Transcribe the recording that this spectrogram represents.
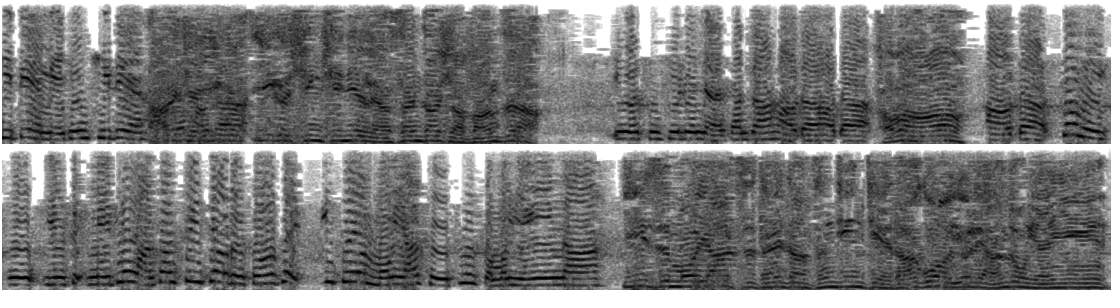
七遍，每天七遍，好的而且一好的个一个星期念两三张小房子，一个星期练两三张，好的好的。好不好？好的，像每我有些每天晚上睡觉的时候，在一直要磨牙齿是什么原因呢？一直磨牙齿，台长曾经解答过，有两种原因。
